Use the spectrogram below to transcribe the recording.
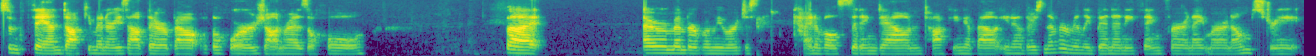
some fan documentaries out there about the horror genre as a whole. But I remember when we were just kind of all sitting down talking about, you know, there's never really been anything for a Nightmare on Elm Street.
